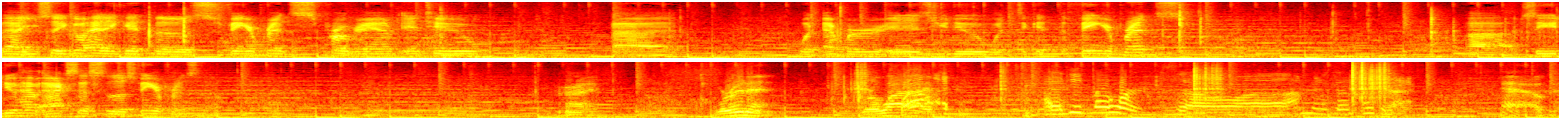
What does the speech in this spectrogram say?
Uh, you so you go ahead and get those fingerprints programmed into uh, whatever it is you do with to get the fingerprints. Uh, so you do have access to those fingerprints now. All right, we're in it. We're Well, live. I, I did my work, so uh, I'm gonna go take a nap. Yeah. Okay.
